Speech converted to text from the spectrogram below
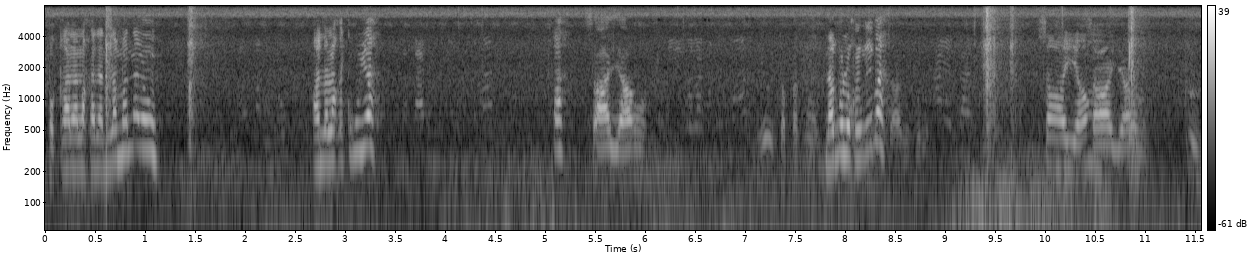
Pagkalalaki ng laman, ano. Ang lalaki kuya. Sayang. Yun, tapat nga. Nabulok yung iba. Sayang. Sayang. Hmm.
